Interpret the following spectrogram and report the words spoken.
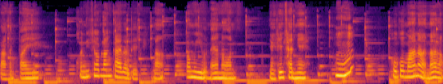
ต่างกันไป คนที่ชอบร่างกายแบบเด็กๆนะ ต้องมีอยู่แน่นอน อย่างเช่นฉันไงหืมโคโกมะน่ะน่ารัก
